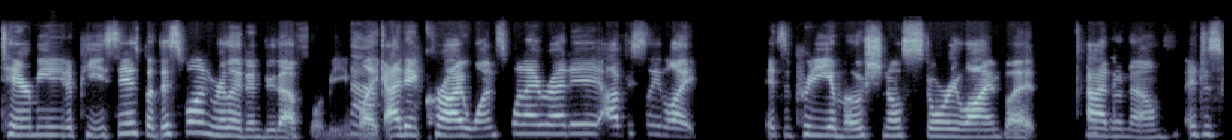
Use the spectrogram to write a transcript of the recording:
tear me to pieces. But this one really didn't do that for me. Like I didn't cry once when I read it. Obviously, like it's a pretty emotional storyline, but I don't know. It just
